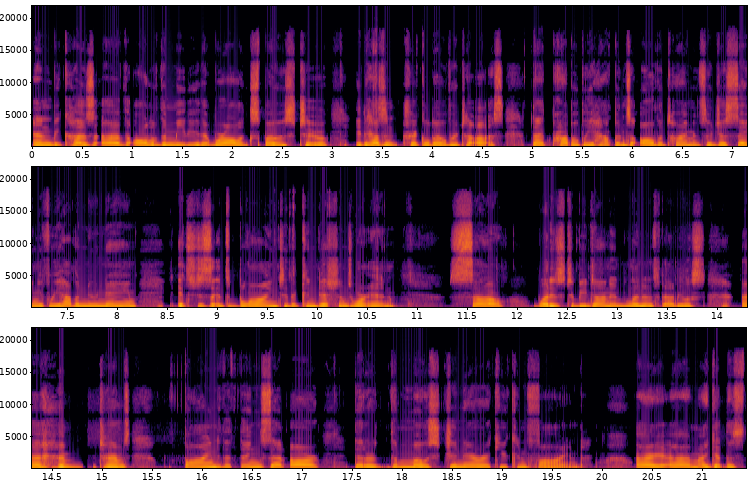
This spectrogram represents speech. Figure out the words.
and because of all of the media that we're all exposed to, it hasn't trickled over to us. That probably happens all the time. And so, just saying, if we have a new name, it's just, it's blind to the conditions we're in. So, what is to be done in Lenin's fabulous um, terms? Find the things that are that are the most generic you can find. I, um, I get this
